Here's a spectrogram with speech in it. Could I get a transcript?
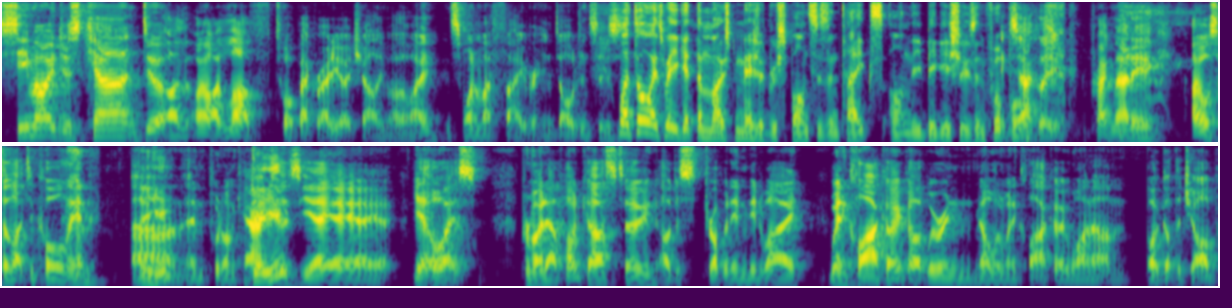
Simo just can't do it. I, I love talkback radio, Charlie, by the way. It's one of my favorite indulgences. well, it's always where you get the most measured responses and takes on the big issues in football. Exactly. Pragmatic. I also like to call in um, and put on characters. Yeah, yeah, yeah, yeah. Yeah, always. Promote our podcast too. I'll just drop it in midway. When Clarko got, we were in Melbourne when Clarko won, um, or got the job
